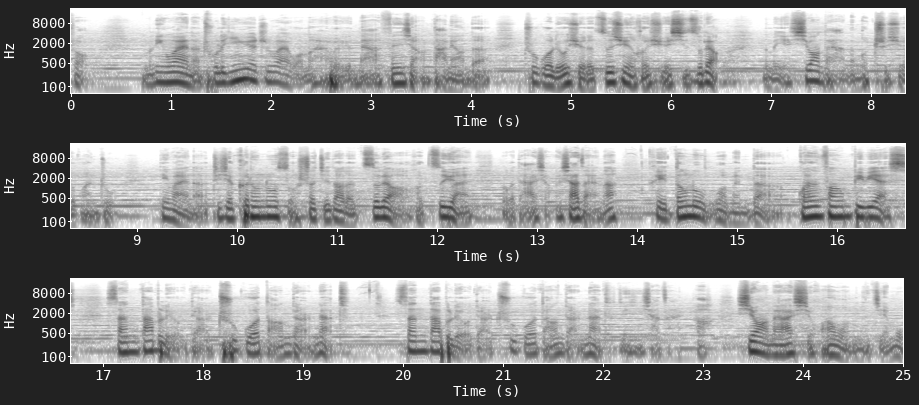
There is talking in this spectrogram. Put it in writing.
受。那么另外呢，除了音乐之外，我们还会跟大家分享大量的出国留学的资讯和学习资料。那么也希望大家能够持续的关注。另外呢，这些课程中所涉及到的资料和资源，如果大家想要下载呢，可以登录我们的官方 BBS 三 W 点出国党点 net，三 W 点出国党点 net 进行下载啊！希望大家喜欢我们的节目。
